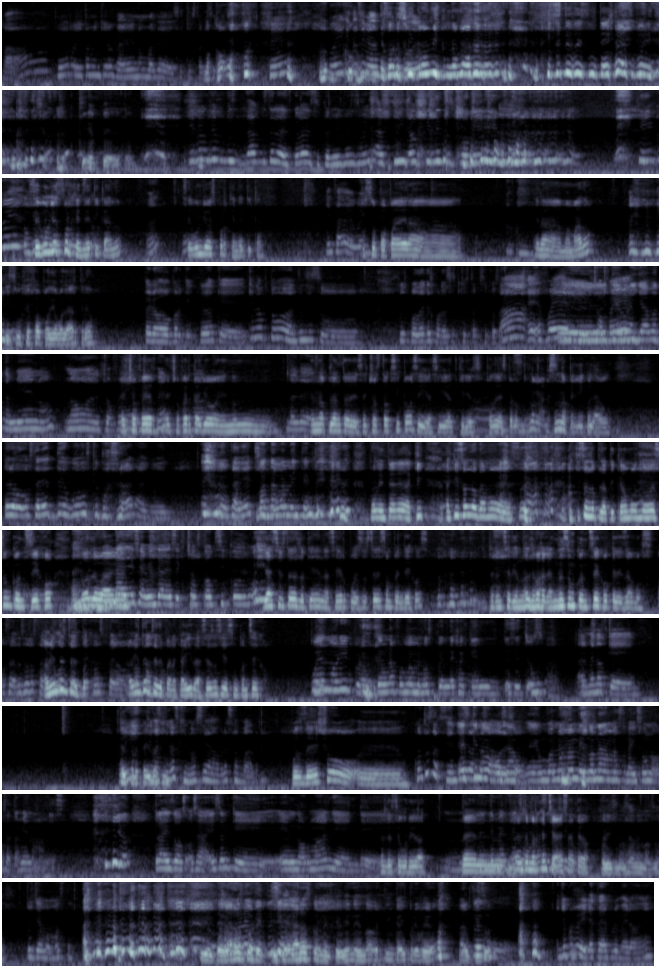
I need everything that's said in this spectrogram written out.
Ah, pero yo también quiero caer en un balde de desechos No, tóxicos. ¿Cómo? ¿Qué? Güey, ¿qué tal si me dan Eso no es un cómic, no mames. Si te desintegras, güey. Qué pedo. ¿Qué nunca han vis- han visto la escuela de superhéroes, güey? Así obtienen sus poderes. ¿Qué, güey? Según yo es sí por genética, ¿no? ¿Eh? Según yo es por genética. ¿Quién sabe, güey? Pues su papá era era mamado y su jefa podía volar, creo. Pero porque creo que. ¿Quién obtuvo entonces su, sus poderes por desechos tóxicos? Ah, eh, fue el, El, que chofer. brillaba también, ¿no? No, el chofer. El chofer, chofer? el chofer Ajá. cayó en un de en una planta de desechos tóxicos y así adquirió sus poderes. Pero no mames, es una película, güey. Pero estaría de huevos que pasara, güey. Estaría Banda, no lo intenté. No lo entienden. Aquí, aquí solo damos, aquí solo platicamos, no es un consejo, no lo hagan. Nadie se avienta desechos tóxicos, güey. Ya si ustedes lo quieren hacer, pues ustedes son pendejos. Pero en serio, no lo hagan, no es un consejo que les damos. O sea, nosotros también somos pendejos, pero. no aviéntense de paracaídas, eso sí es un consejo. Pueden morir, pero de una forma menos pendeja que en desechos. Al menos que. Que el Oye, ¿te imaginas que no se abra esa madre? Pues de hecho, eh, ¿Cuántos accidentes Es han que no, o sea, eh, bueno, no mames, no nada más traes uno, o sea, también no mames. Yo- traes dos, o sea, es el que, el normal y el de... el de seguridad. Mm, Del- el de emergencia. el de emergencia, ese pedo. Pero ¿y si no se abren los dos? Pues ya mamaste. Y te agarras, Ahora con sí, el, pues y ya. te agarras con el que vienes, ¿no? A ver quién cae primero al Pues, piso. Yo preferiría caer primero, ¿eh?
